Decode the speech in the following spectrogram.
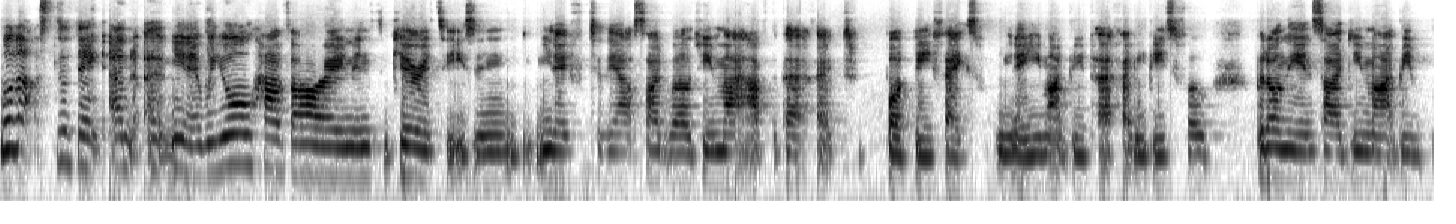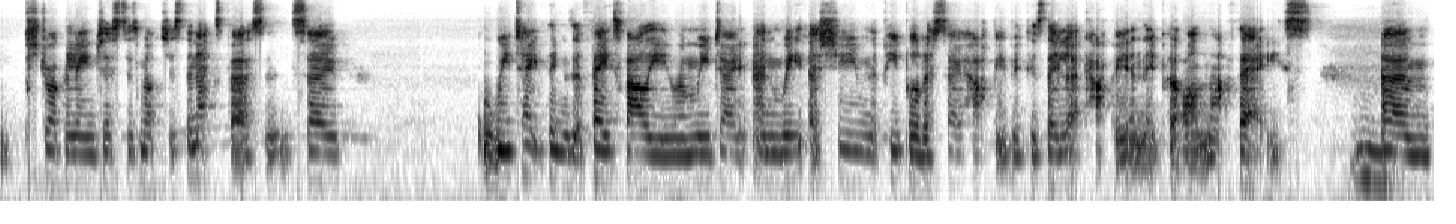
Well, that's the thing, and uh, you know, we all have our own insecurities, and you know, to the outside world, you might have the perfect body, face. You know, you might be perfectly beautiful, but on the inside, you might be struggling just as much as the next person. So, we take things at face value and we don't and we assume that people are so happy because they look happy and they put on that face mm. um,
